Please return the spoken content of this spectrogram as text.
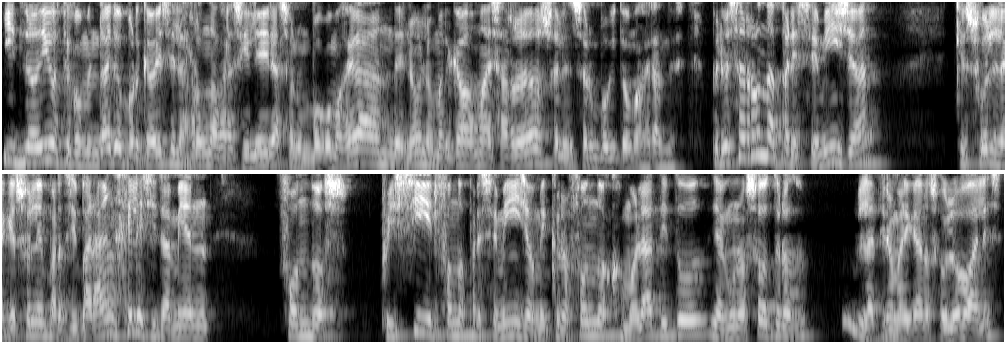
Y lo digo este comentario porque a veces las rondas brasileras son un poco más grandes, ¿no? Los mercados más desarrollados suelen ser un poquito más grandes. Pero esa ronda pre-semilla, que suele, en la que suelen participar ángeles y también fondos pre-seed, fondos pre-semilla o microfondos como Latitude y algunos otros latinoamericanos o globales,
